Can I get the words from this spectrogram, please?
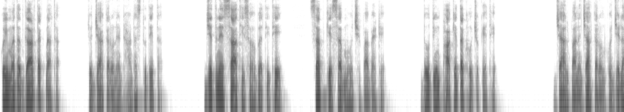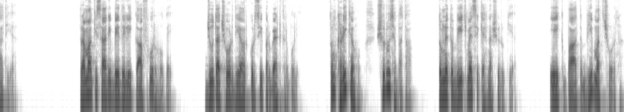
कोई मददगार तक न था, जो जाकर उन्हें ढांढस तो देता। जितने साथी सोहबती थे सब के सब मुँह छिपा बैठे। दो तीन फाके तक हो चुके थे। जालपा ने जाकर उनको जिला दिया। रमा की सारी बेदिली काफूर हो गई। जूता छोड़ दिया और कुर्सी पर बैठकर बोली, तुम खड़ी क्यों हो? शुरू से बताओ। तुमने तो बीच में से कहना शुरू किया। एक बात भी मत छोड़ना।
